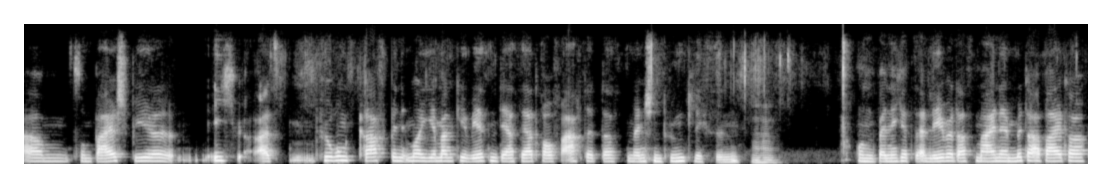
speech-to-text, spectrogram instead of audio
ähm, zum Beispiel, ich als Führungskraft bin immer jemand gewesen, der sehr darauf achtet, dass Menschen pünktlich sind. Mhm. Und wenn ich jetzt erlebe, dass meine Mitarbeiter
